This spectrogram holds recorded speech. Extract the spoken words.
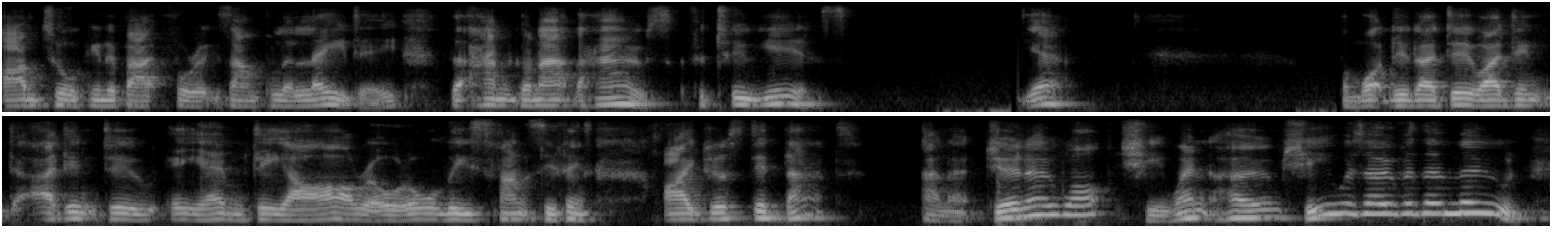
I'm talking about, for example, a lady that hadn't gone out the house for two years. Yeah. And what did I do? I didn't. I didn't do EMDR or all these fancy things. I just did that. And do you know what? She went home. She was over the moon.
